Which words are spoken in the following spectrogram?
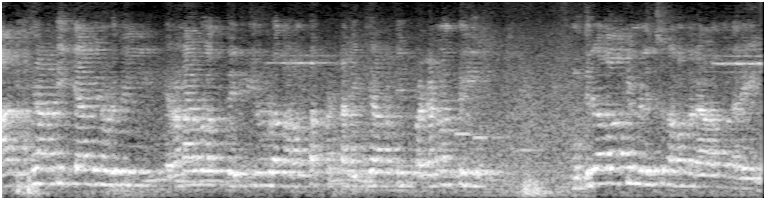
ആ വിദ്യാർത്ഥി ക്യാമ്പിനൊടുവിൽ എറണാകുളം തെരുവിലൂടെ നടത്തപ്പെട്ട വിദ്യാർത്ഥി പ്രകടനത്തിൽ മുദ്രാവാക്യം വിളിച്ചു നടന്ന ഒരാളെന്ന നിലയിൽ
